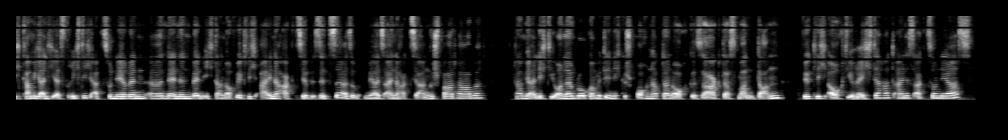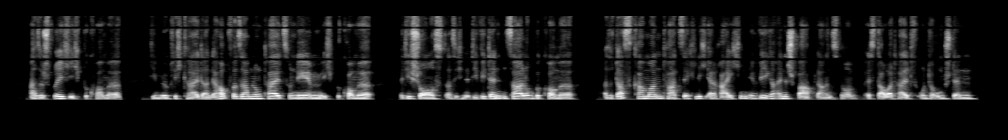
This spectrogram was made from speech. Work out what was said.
ich kann mich eigentlich erst richtig Aktionärin äh, nennen, wenn ich dann auch wirklich eine Aktie besitze, also mehr als eine Aktie angespart habe. Da haben mir eigentlich die Online-Broker, mit denen ich gesprochen habe, dann auch gesagt, dass man dann wirklich auch die Rechte hat eines Aktionärs. Also sprich, ich bekomme die Möglichkeit, an der Hauptversammlung teilzunehmen. Ich bekomme die Chance, dass ich eine Dividendenzahlung bekomme. Also das kann man tatsächlich erreichen im Wege eines Sparplans. Nur es dauert halt unter Umständen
